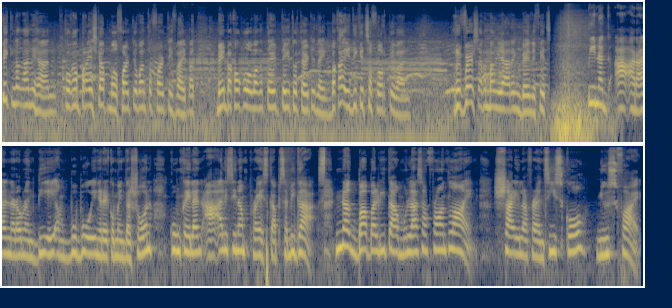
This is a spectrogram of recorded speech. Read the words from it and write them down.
peak ng anihan, kung ang price cap mo 41 to 45 at may makukuwang 30 to 39, baka idikit sa 41, reverse ang mangyaring benefits. Pinag-aaral na raw ng DA ang bubuing rekomendasyon kung kailan aalisin ang price cap sa bigas. Nagbabalita mula sa frontline, Shaila Francisco, News 5.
